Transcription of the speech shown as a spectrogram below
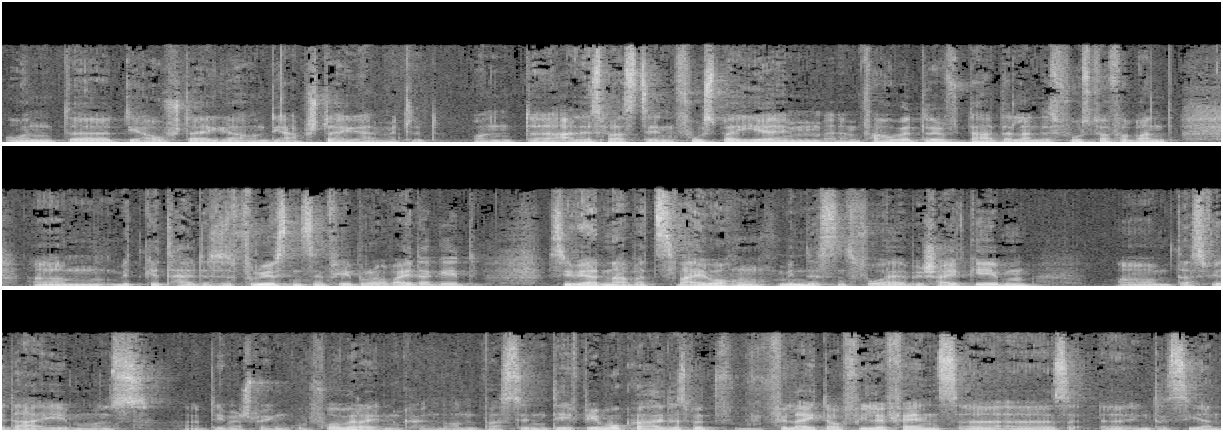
und die Aufsteiger und die Absteiger ermittelt. Und äh, alles, was den Fußball hier im MV betrifft, da hat der Landesfußballverband ähm, mitgeteilt, dass es frühestens im Februar weitergeht. Sie werden aber zwei Wochen mindestens vorher Bescheid geben, ähm, dass wir da eben uns dementsprechend gut vorbereiten können. Und was den DFB-Pokal, das wird vielleicht auch viele Fans äh, äh, interessieren,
